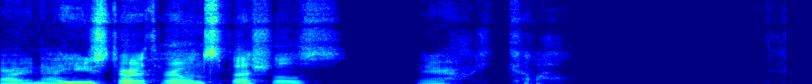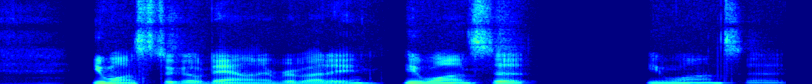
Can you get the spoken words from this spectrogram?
Alright, now you start throwing specials. There we go. He wants to go down, everybody. He wants it. He wants it.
